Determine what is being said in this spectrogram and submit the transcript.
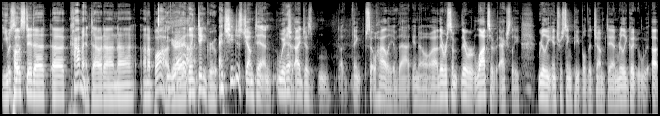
You Was it- posted a, a comment out on a, on a blog or a LinkedIn group. and she just jumped in, which Yeah. I just think so highly of that. You know, uh, there were some, there were lots of actually really interesting people that jumped in, really good, uh,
